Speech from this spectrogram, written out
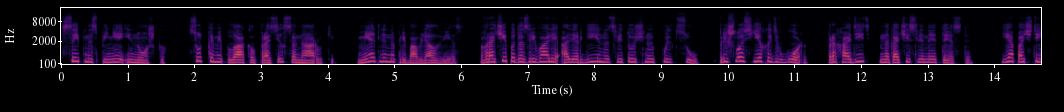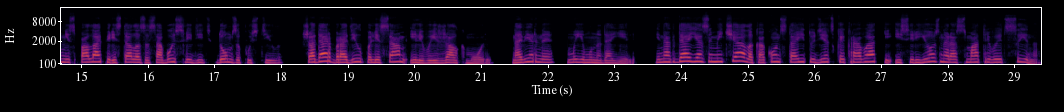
сыпь на спине и ножках. Сутками плакал, просился на руки. Медленно прибавлял вес. Врачи подозревали аллергию на цветочную пыльцу. Пришлось ехать в город, проходить многочисленные тесты. Я почти не спала, перестала за собой следить, дом запустила. Шадар бродил по лесам или выезжал к морю. Наверное, мы ему надоели. Иногда я замечала, как он стоит у детской кроватки и серьезно рассматривает сына,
